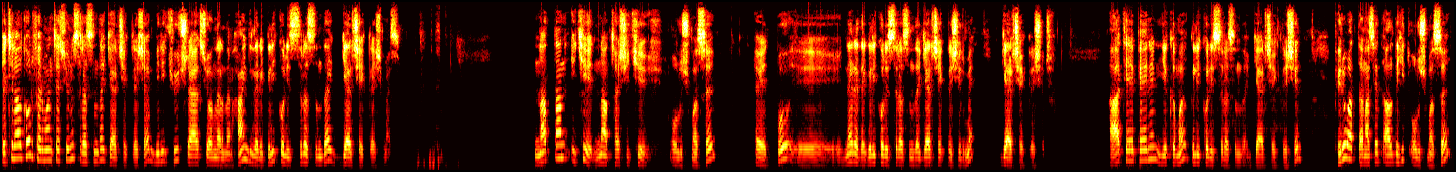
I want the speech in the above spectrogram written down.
Etil alkol fermentasyonu sırasında gerçekleşen 1-2-3 reaksiyonlarından hangileri glikoliz sırasında gerçekleşmez? NAT'tan 2 NATH2 oluşması evet bu e, nerede glikoliz sırasında gerçekleşir mi? Gerçekleşir. ATP'nin yıkımı glikoliz sırasında gerçekleşir. Pürüvattan asetaldehit oluşması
